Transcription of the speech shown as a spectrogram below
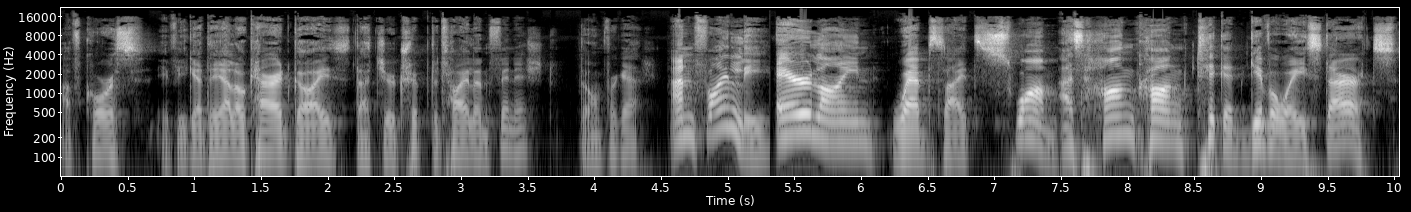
Of course, if you get the yellow card, guys, that's your trip to Thailand finished. Don't forget. And finally, airline websites swamp as Hong Kong ticket giveaway starts.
